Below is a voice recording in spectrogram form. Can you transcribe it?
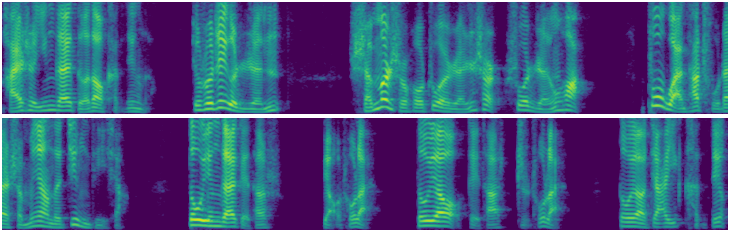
还是应该得到肯定的。就说这个人什么时候做人事说人话，不管他处在什么样的境地下，都应该给他表出来，都要给他指出来，都要加以肯定。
